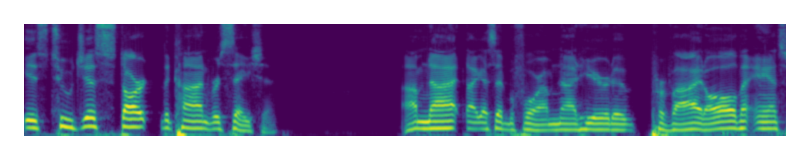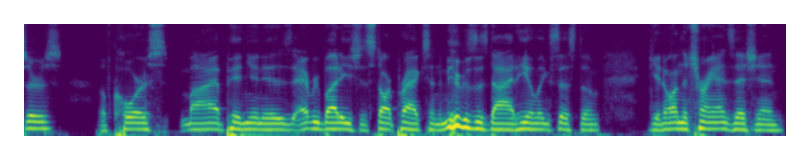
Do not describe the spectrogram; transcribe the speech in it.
is to just start the conversation. I'm not, like I said before, I'm not here to provide all the answers. Of course, my opinion is everybody should start practicing the mucusless diet healing system, get on the transition.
